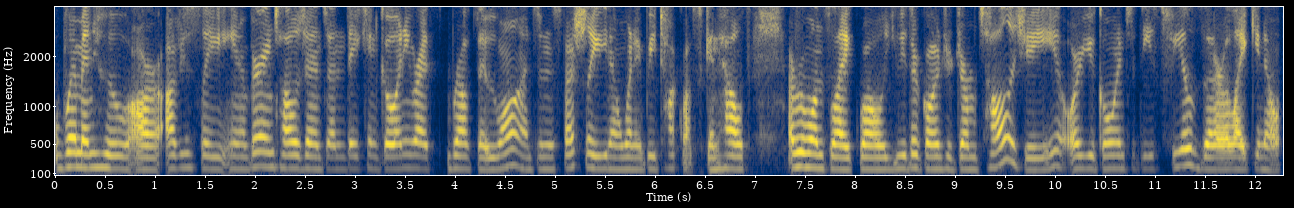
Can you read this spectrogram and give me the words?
women who are obviously you know very intelligent and they can go any right route they want and especially you know when we talk about skin health everyone's like well you either go into dermatology or you go into these fields that are like you know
